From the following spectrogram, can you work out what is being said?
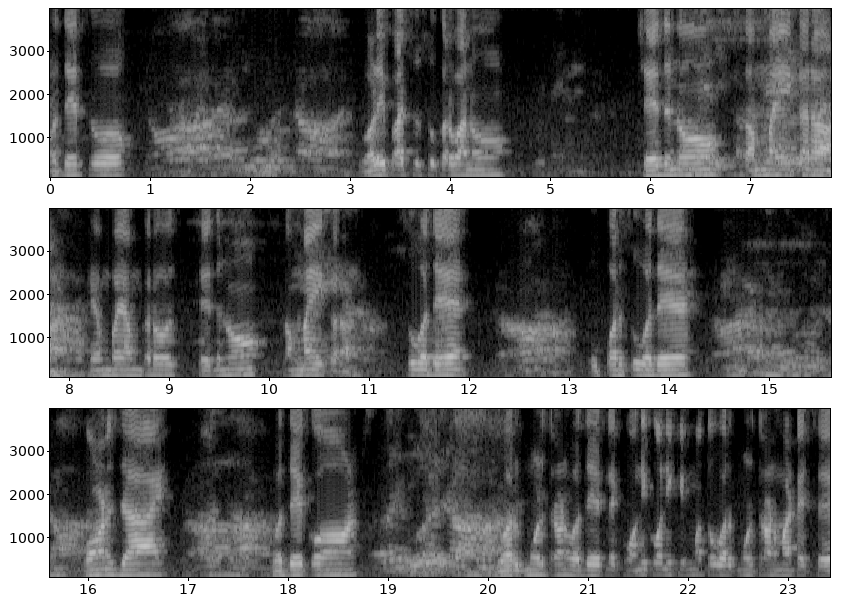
વધે શું? વળી પાછું શું કરવાનું? છેદનો સમયકરણ. કેમ ભાઈ આમ કરો? છેદનું સમયકરણ. શું વધે? ઉપર શું વધે? કોણ જાય? વધે કોણ? વર્ગમૂળ ત્રણ વધે એટલે કોની કોની કિંમતો વર્ગમૂળ ત્રણ માટે છે?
